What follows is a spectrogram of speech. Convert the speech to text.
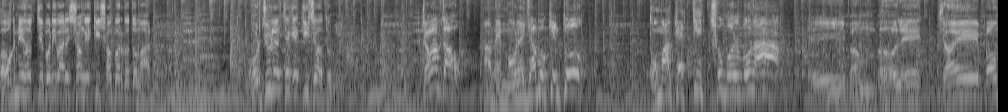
অগ্নিহত্রী পরিবারের সঙ্গে কি সম্পর্ক তোমার? অর্জুনের থেকে কি চাও তুমি? জবাব দাও। আমি মরে যাব কিন্তু তোমাকে কিচ্ছু বলব না। এই বম ভোলে জয় বম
